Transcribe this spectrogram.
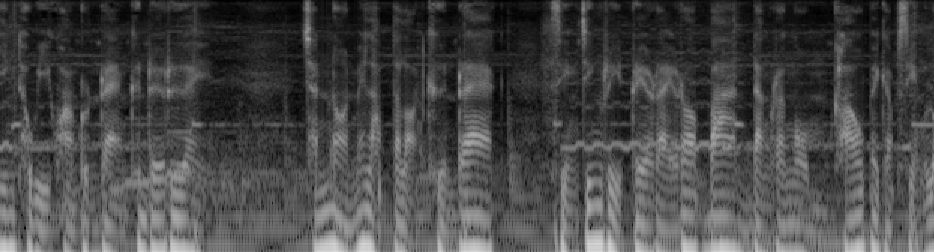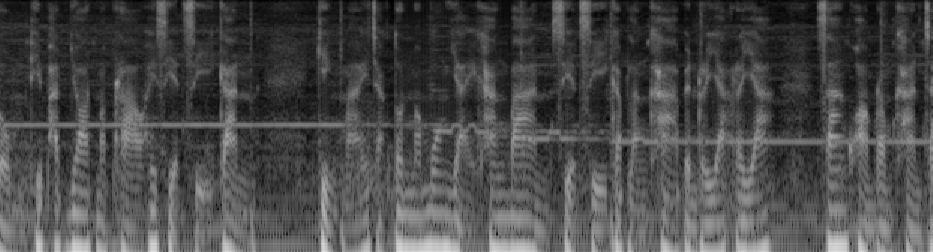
ยิ่งทวีความรุนแรงขึ้นเรื่อยๆ ฉันนอนไม่หลับตลอดคืนแรก เสียงจิ้งหรีดเรไรรอบบ้าน ดังระงมเคล้าไปกับเสียงลมที่พัดยอดมะพร้าวให้เสียดสีกัน กิ่งไม้จากต้นมะม่วงใหญ่ข้างบ้าน เสียดสีกับหลังคาเป็นระยะระยะ สร้างความรำคาญใจ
